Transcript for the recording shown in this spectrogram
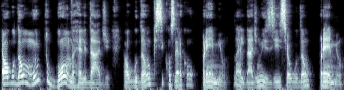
É um algodão muito bom na realidade. É um algodão que se considera como premium. Na realidade não existe algodão premium.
